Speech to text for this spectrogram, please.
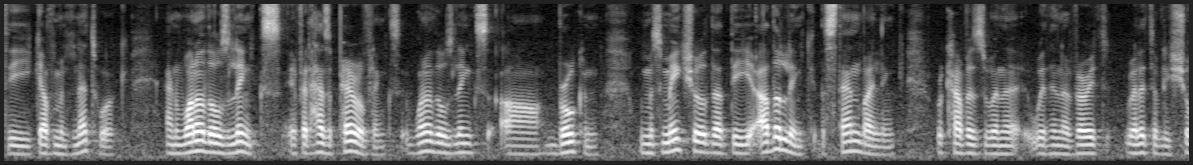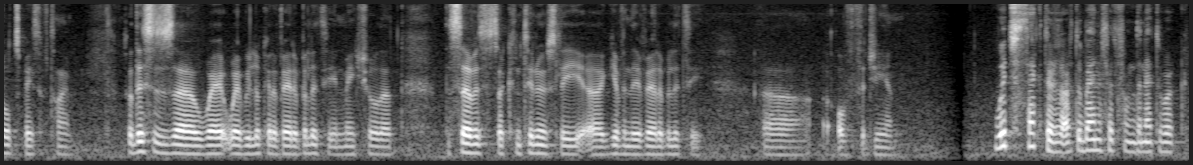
the government network, and one of those links, if it has a pair of links, one of those links are broken, we must make sure that the other link, the standby link, recovers within a, within a very relatively short space of time. So this is uh, where, where we look at availability and make sure that the services are continuously uh, given the availability uh, of the GN. Which sectors are to benefit from the network?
